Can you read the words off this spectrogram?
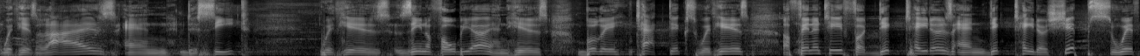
with his lies and deceit, with his xenophobia and his bully tactics, with his affinity for dictators and dictatorships, with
